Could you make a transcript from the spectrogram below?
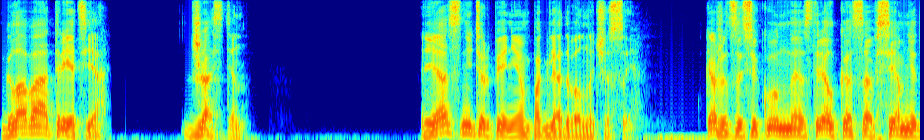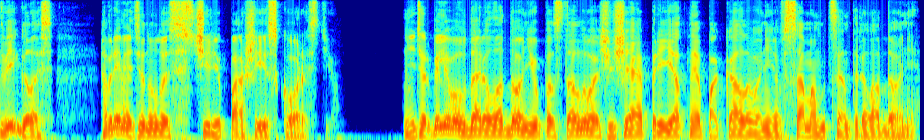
Глава третья. Джастин. Я с нетерпением поглядывал на часы. Кажется, секундная стрелка совсем не двигалась, а время тянулось с черепашьей скоростью. Нетерпеливо ударил ладонью по столу, ощущая приятное покалывание в самом центре ладони.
